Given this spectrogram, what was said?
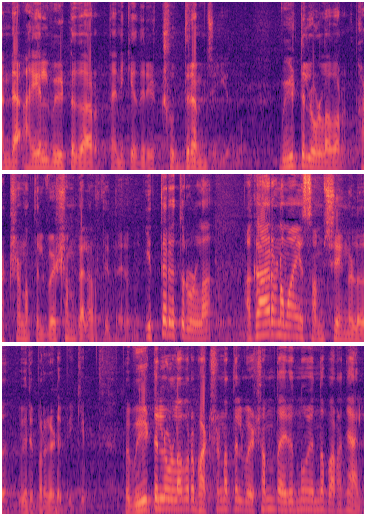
തന്റെ അയൽ വീട്ടുകാർ തനിക്കെതിരെ ക്ഷുദ്രം ചെയ്യുന്നു. വീട്ടിലുള്ളവർ ഭക്ഷണത്തിൽ വിഷം കലർത്തി തരുന്നു. ഇത്തരത്തിലുള്ള അകാരണമായ സംശയങ്ങൾ ഇവർ പ്രകടിപ്പിക്കും. ഇപ്പോൾ വീട്ടിലുള്ളവർ ഭക്ഷണത്തിൽ വിഷം തരുന്നു എന്ന് പറഞ്ഞാൽ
